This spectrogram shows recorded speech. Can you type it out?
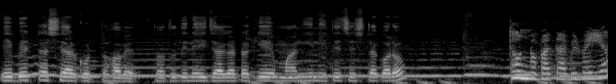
এই বেডটা শেয়ার করতে হবে। ততদিন এই জায়গাটাকে মানিয়ে নিতে চেষ্টা করো। ধন্যবাদ আবির ভাইয়া।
